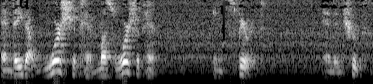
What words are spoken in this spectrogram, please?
And they that worship him must worship him in spirit and in truth.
